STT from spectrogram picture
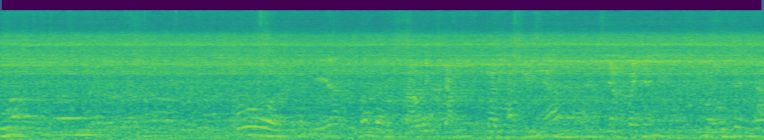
Oh, iya, cuman dari sawit yang dari aslinya, nyampe nya ini prosesnya.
